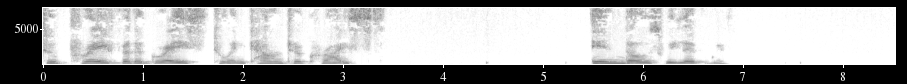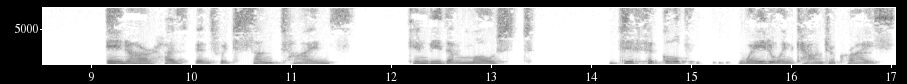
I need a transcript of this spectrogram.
to pray for the grace to encounter Christ in those we live with, in our husbands, which sometimes can be the most difficult way to encounter Christ.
